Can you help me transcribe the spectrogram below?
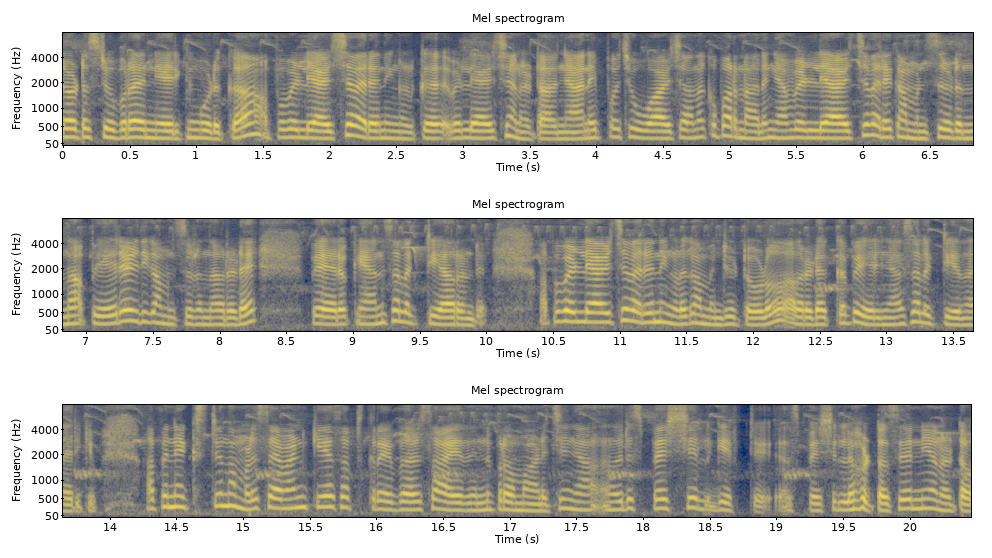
ലോട്ടസ് ട്യൂബർ തന്നെയായിരിക്കും കൊടുക്കുക അപ്പോൾ വെള്ളിയാഴ്ച വരെ നിങ്ങൾക്ക് വെള്ളിയാഴ്ചയാണ് കേട്ടോ ഞാനിപ്പോൾ ചൊവ്വാഴ്ച എന്നൊക്കെ പറഞ്ഞാലും ഞാൻ വെള്ളിയാഴ്ച വരെ കമൻസ് ഇടുന്ന പേരെഴുതി കമൻസ് ഇടുന്നവരുടെ പേരൊക്കെ ഞാൻ സെലക്ട് ചെയ്യാറുണ്ട്. അപ്പോൾ വെള്ളിയാഴ്ച വരെ നിങ്ങൾ കമന്റ് ഇട്ടോളൂ. അവരുടെയൊക്കെ പേര് ഞാൻ സെലക്ട് ചെയ്യുന്നതായിരിക്കും. അപ്പോൾ നെക്സ്റ്റ് നമ്മൾ സെവൻ കെ സബ്സ്ക്രൈബേഴ്സ് ആയതിന് പ്രമാണിച്ച് ഞാൻ ഒരു സ്പെഷ്യൽ ഗിഫ്റ്റ് സ്പെഷ്യൽ ലോട്ടസ് തന്നെയാണ് കേട്ടോ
